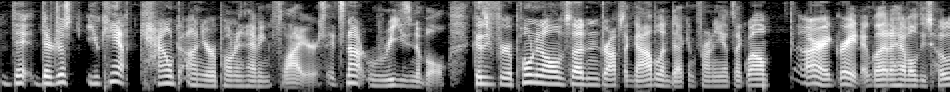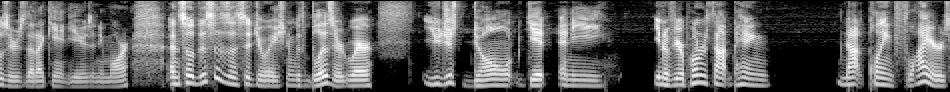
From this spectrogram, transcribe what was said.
they're just you can't count on your opponent having flyers. It's not reasonable because if your opponent all of a sudden drops a goblin deck in front of you, it's like, well, all right, great. I'm glad I have all these hosers that I can't use anymore. And so this is a situation with Blizzard where you just don't get any. You know, if your opponent's not paying not playing flyers,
